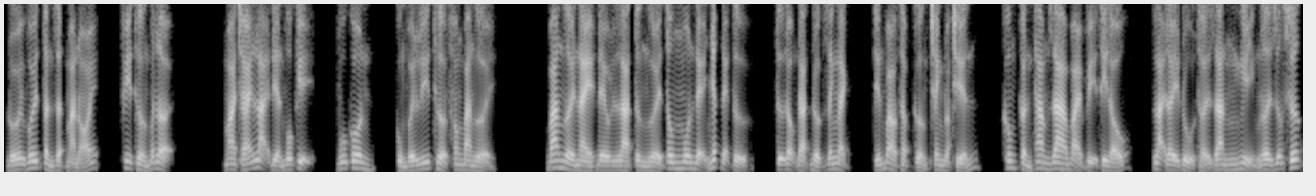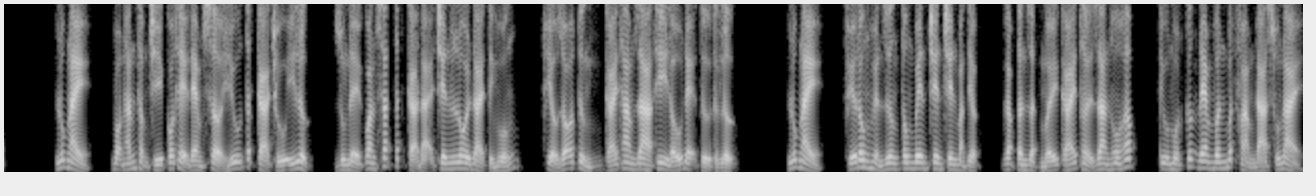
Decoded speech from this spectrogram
đối với tần giật mà nói, phi thường bất lợi. Mà trái lại điền vô kỵ, vũ côn, cùng với lý thừa phong ba người ba người này đều là từng người tông môn đệ nhất đệ tử, tự động đạt được danh lệch tiến vào thập cường tranh đoạt chiến, không cần tham gia bài vị thi đấu, lại đầy đủ thời gian nghỉ ngơi dưỡng sức. Lúc này, bọn hắn thậm chí có thể đem sở hữu tất cả chú ý lực, dùng để quan sát tất cả đại trên lôi đài tình huống, hiểu rõ từng cái tham gia thi đấu đệ tử thực lực. Lúc này, phía đông huyền dương tông bên trên trên bàn tiệc, gặp tần giật mấy cái thời gian hô hấp tự một cước đem vân bất phàm đá xuống này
